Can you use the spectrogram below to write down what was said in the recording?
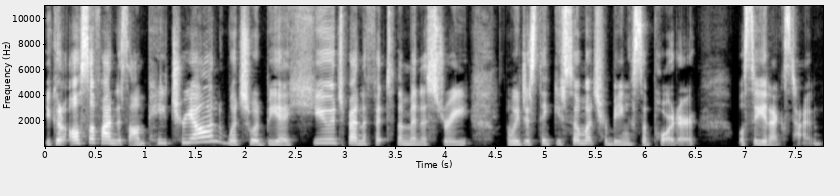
You can also find us on Patreon, which would be a huge benefit to the ministry. And we just thank you so much for being a supporter. We'll see you next time.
